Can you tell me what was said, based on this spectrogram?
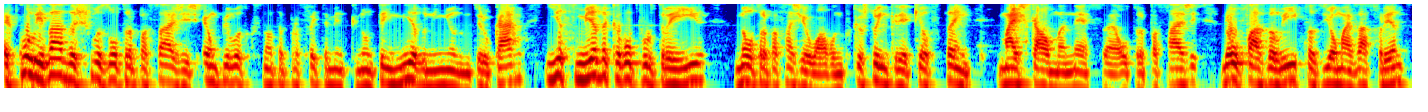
a qualidade das suas ultrapassagens é um piloto que se nota perfeitamente que não tem medo nenhum de meter o carro e esse medo acabou por trair na ultrapassagem ao álbum, porque eu estou em crer que ele tem mais calma nessa ultrapassagem, não o faz ali, fazia-o mais à frente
